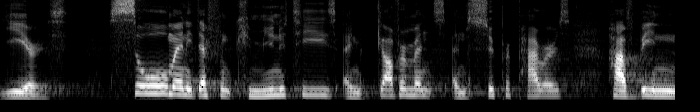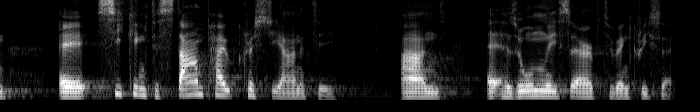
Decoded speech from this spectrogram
years. So many different communities and governments and superpowers have been uh, seeking to stamp out Christianity, and it has only served to increase it.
